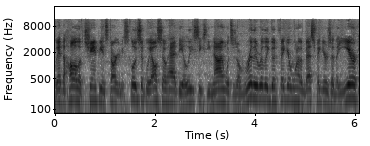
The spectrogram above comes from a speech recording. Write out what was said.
We had the Hall of Champions Target exclusive. We also had the Elite 69, which is a really, really good figure, one of the best figures of the year,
